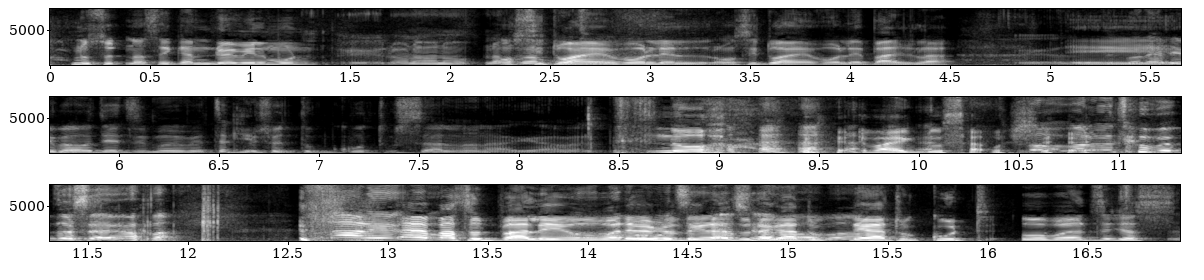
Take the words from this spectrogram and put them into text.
nous soutenons 52 000 moun, Euh, Non, non, non. on citoyen volé, on citoyen volé page là. Et... On a débat début, mais peut-être que je suis tout gros, tout sale, gars, man. Non, c'est pas avec nous ça. Non, on va retrouver dans ça. Allez. Eh, façon de parler, on va dire que on tout, va on va- tout coûte, on va juste,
